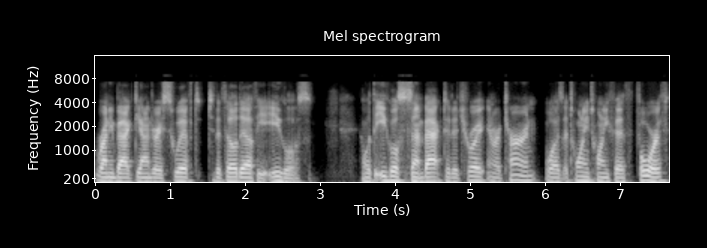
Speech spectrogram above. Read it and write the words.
running back D'Andre Swift to the Philadelphia Eagles. And what the Eagles sent back to Detroit in return was a 2025 fourth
